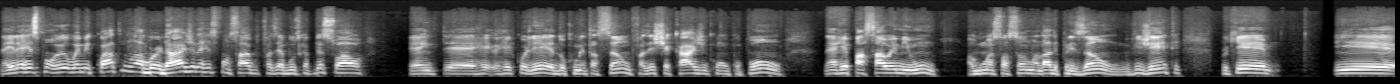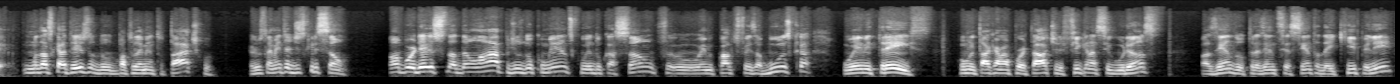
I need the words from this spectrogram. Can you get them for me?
Né? Ele é o M4 na abordagem ele é responsável por fazer a busca pessoal, é, é, recolher documentação, fazer checagem com o cupom, né, repassar o M1, alguma situação, mandado de prisão vigente, porque e uma das características do patrulhamento tático é justamente a descrição. Então abordei o cidadão lá, pediu os documentos com educação, o M4 fez a busca, o M3, como ele está com a arma portátil, ele fica na segurança, fazendo o 360 da equipe ali,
